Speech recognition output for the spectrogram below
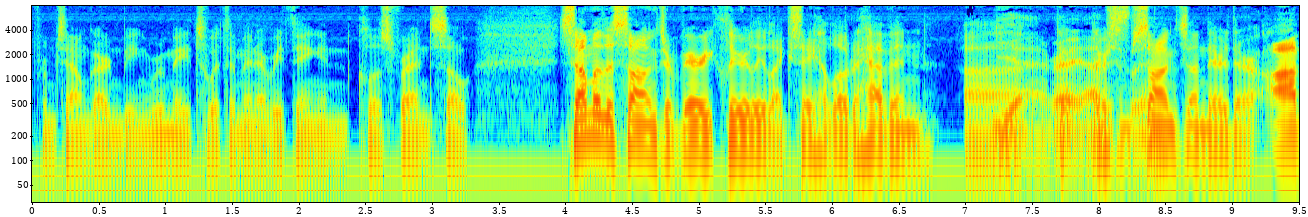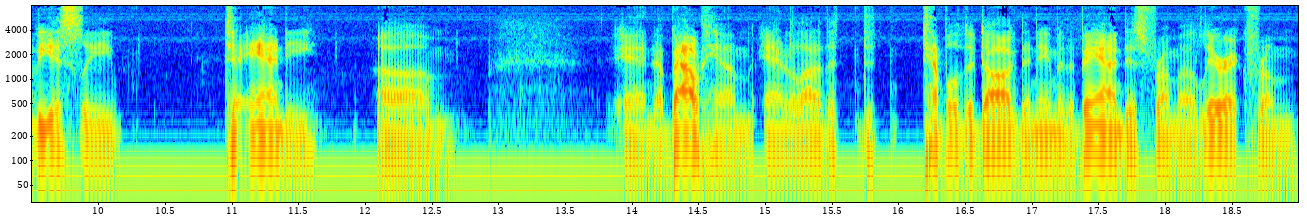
from Soundgarden being roommates with him and everything, and close friends. So some of the songs are very clearly like "Say Hello to Heaven." Uh, Yeah, right, there- there's some songs on there that are obviously to Andy, um, and about him, and a lot of the, the Temple of the Dog. The name of the band is from a lyric from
